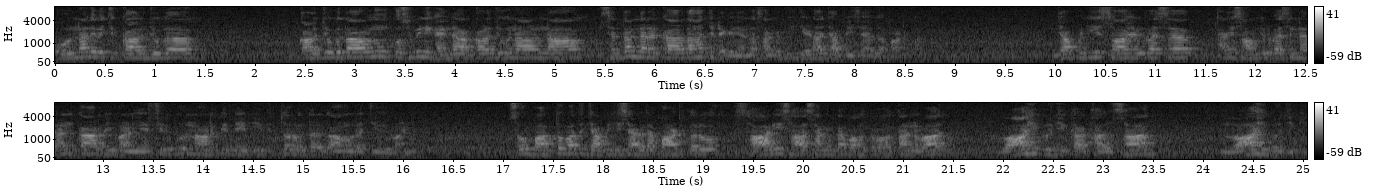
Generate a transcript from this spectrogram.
ਉਹਨਾਂ ਦੇ ਵਿੱਚ ਕਲਯੁਗ ਕਲਯੁਗ ਦਾ ਉਹਨੂੰ ਕੁਝ ਵੀ ਨਹੀਂ ਕਹਿੰਦਾ, ਕਲਯੁਗ ਨਾਲ ਨਾ ਸਿੱਧਾ ਨਿਰੰਕਾਰ ਦਾ ਹੱਥ ਟਿਕ ਜਾਂਦਾ ਸੰਗਤ ਜੀ, ਜਿਹੜਾ ਜਪਜੀ ਸਾਹਿਬ ਦਾ ਪਾਠ ਕਰਦਾ। ਜਪਜੀ ਸਾਹਿਬ ਬਸ ਐਂ ਸਮਝ ਲਓ ਵੈਸੇ ਨਿਰੰਕਾਰ ਦੀ ਬਾਣੀ ਹੈ। ਸ੍ਰੀ ਗੁਰੂ ਨਾਨਕ ਦੇਵ ਜੀ ਦੀ ਧੁਰ ਦਰਗਾਹੋਂ ਰਚੀ ਹੋਈ ਬਾਣੀ। ਸੋ ਵੱਧ ਤੋਂ ਵੱਧ ਜਪਜੀ ਸਾਹਿਬ ਦਾ ਪਾਠ ਕਰੋ। ਸਾਰੀ ਸਾਧ ਸੰਗਤ ਦਾ ਬਹੁਤ ਬਹੁਤ ਧੰਨਵਾਦ। ਵਾਹਿਗੁਰੂ ਜੀ ਕਾ ਖਾਲਸਾ, ਵਾਹਿਗੁਰੂ ਜੀ ਕੀ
